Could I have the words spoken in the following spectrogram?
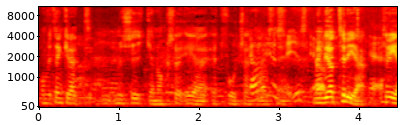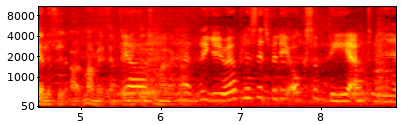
Om vi tänker att musiken också är ett fortsatt Ja, just avsnitt. det, just det. Men vi har tre. Tre eller fyra. Man vet inte Ja, riktigt herregud. Ja, precis. För det är också det att vi...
